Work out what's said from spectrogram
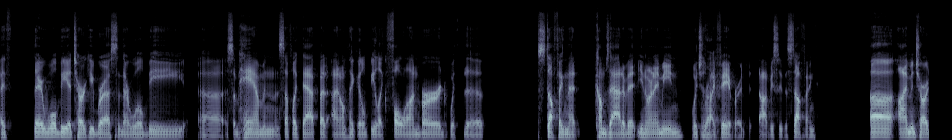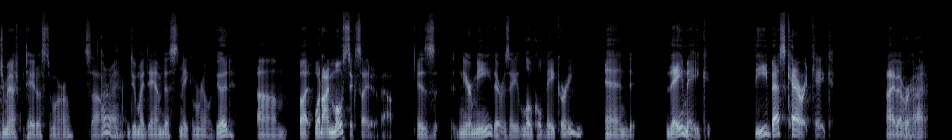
I th- there will be a turkey breast and there will be uh, some ham and stuff like that, but I don't think it'll be like full on bird with the stuffing that comes out of it. You know what I mean? Which is my favorite, obviously the stuffing. Uh, I'm in charge of mashed potatoes tomorrow, so All right. I do my damnedest make them real good. Um, but what I'm most excited about is near me there is a local bakery, and they make the best carrot cake I've ever had.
